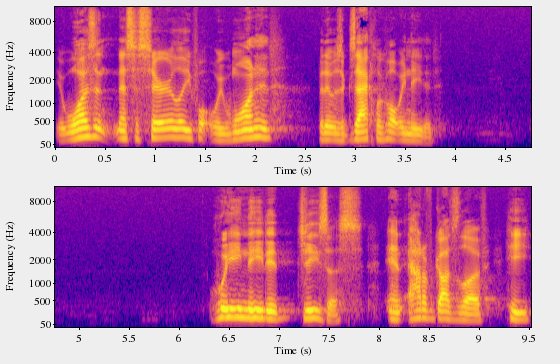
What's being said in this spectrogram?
It wasn't necessarily what we wanted, but it was exactly what we needed. We needed Jesus, and out of God's love, He,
